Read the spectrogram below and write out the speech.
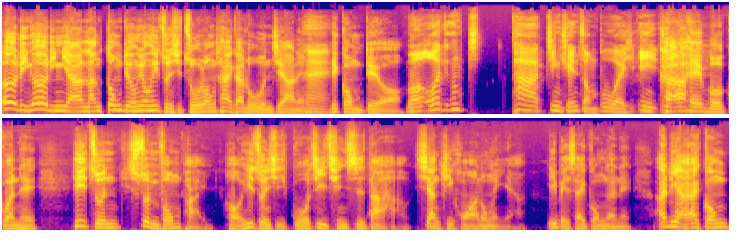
二零二零年，人东中央迄阵是卓荣泰甲罗文佳呢，你讲唔对哦。无我讲怕竞选总部诶，卡黑无关系。迄阵顺风牌，吼，迄阵是国际情势大好，像去华东一样，你袂使讲安尼。啊，你也爱讲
